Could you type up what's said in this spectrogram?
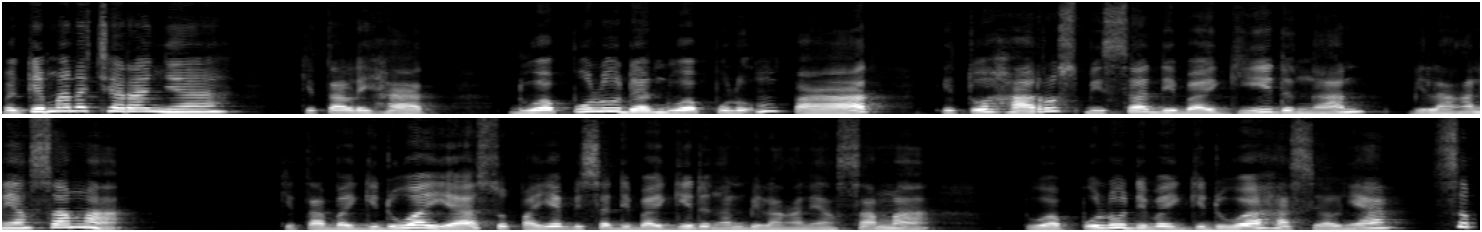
Bagaimana caranya? Kita lihat 20 dan 24 itu harus bisa dibagi dengan bilangan yang sama. Kita bagi dua ya supaya bisa dibagi dengan bilangan yang sama. 20 dibagi dua hasilnya 10,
